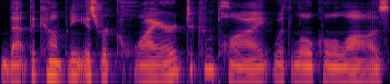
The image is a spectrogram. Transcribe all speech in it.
that the company is required to comply with local laws.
